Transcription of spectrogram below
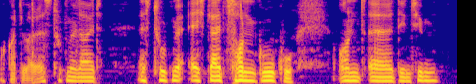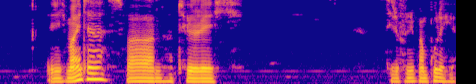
Oh Gott, Leute, es tut mir leid. Es tut mir echt leid, Son Goku. Und äh, den Typen, den ich meinte, es war natürlich. Das telefoniert mein Bruder hier.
